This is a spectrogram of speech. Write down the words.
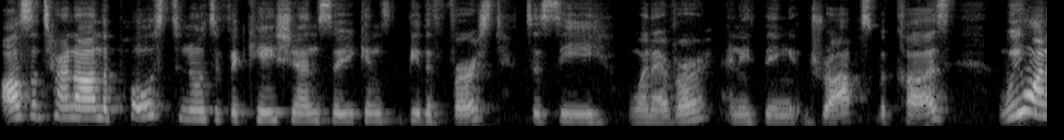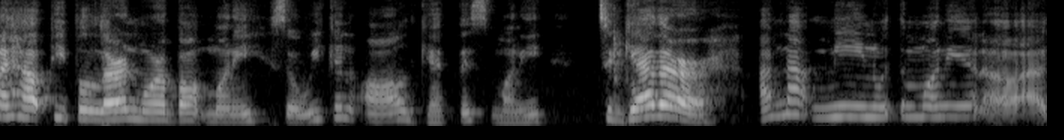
Also, turn on the post notifications so you can be the first to see whenever anything drops because we want to help people learn more about money so we can all get this money together. I'm not mean with the money. You know,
